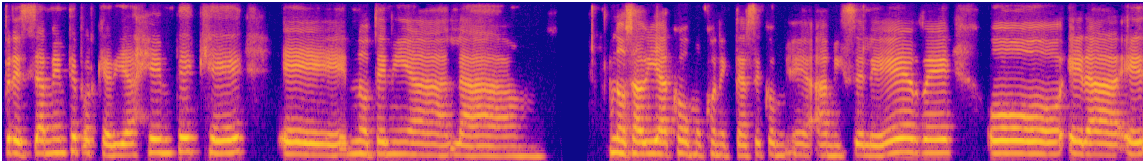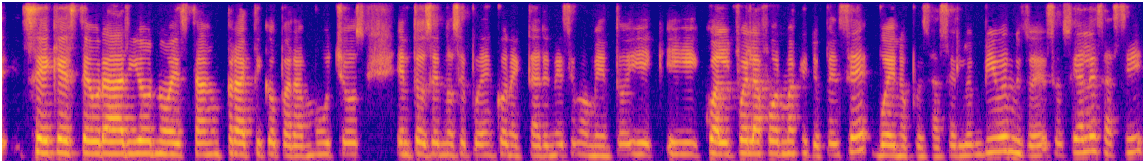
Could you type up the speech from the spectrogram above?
precisamente porque había gente que eh, no tenía la no sabía cómo conectarse con, eh, a mi CLR o era, eh, sé que este horario no es tan práctico para muchos, entonces no se pueden conectar en ese momento. ¿Y, cuál fue la forma que yo pensé? Bueno, pues hacerlo en vivo en mis redes sociales, así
